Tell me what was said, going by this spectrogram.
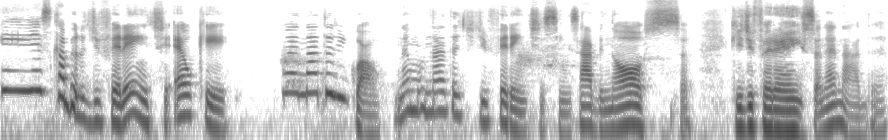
E esse cabelo diferente é o quê? Não é nada de igual, não é nada de diferente, assim, sabe? Nossa, que diferença, não é nada.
